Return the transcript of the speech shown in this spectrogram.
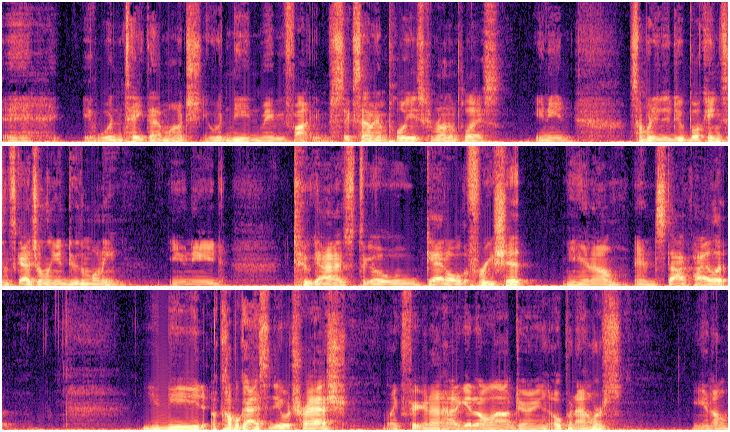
eh, it wouldn't take that much. You would need maybe five, six, seven employees to run the place. You need somebody to do bookings and scheduling and do the money. You need two guys to go get all the free shit, you know, and stockpile it. You need a couple guys to deal with trash, like figuring out how to get it all out during open hours, you know,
